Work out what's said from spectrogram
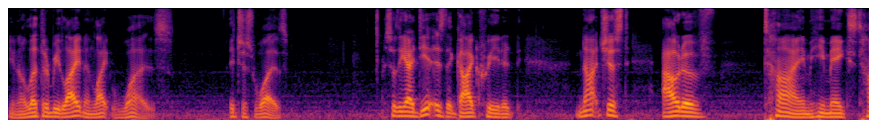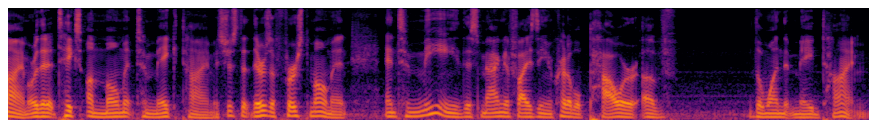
You know, let there be light, and light was. It just was. So the idea is that God created not just out of time he makes time or that it takes a moment to make time it's just that there's a first moment and to me this magnifies the incredible power of the one that made time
